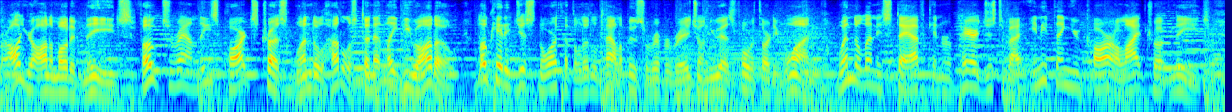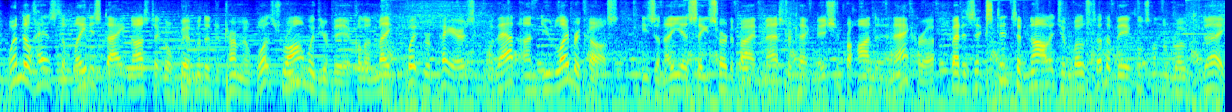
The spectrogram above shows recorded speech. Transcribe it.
For all your automotive needs, folks around these parts trust Wendell Huddleston at Lakeview Auto. Located just north of the Little Tallapoosa River Bridge on US 431, Wendell and his staff can repair just about anything your car or light truck needs. Wendell has the latest diagnostic equipment to determine what's wrong with your vehicle and make quick repairs without undue labor costs. He's an ASE certified master technician for Honda and Acura, but has extensive knowledge of most other vehicles on the road today.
